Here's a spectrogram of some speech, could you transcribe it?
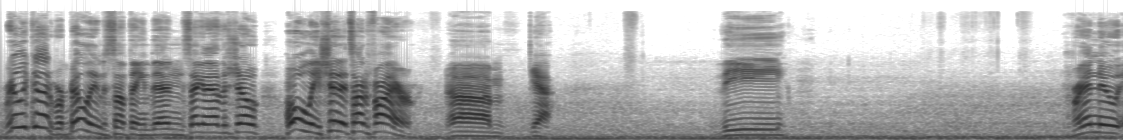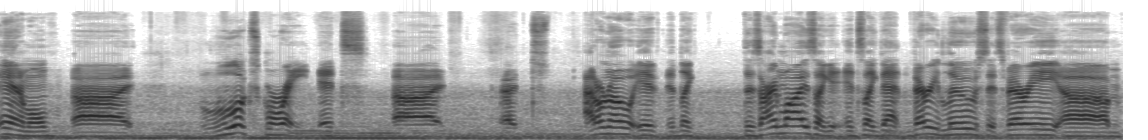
really good. We're building to something. Then second half of the show, holy shit, it's on fire. Um, yeah. The brand new animal uh, looks great. It's, uh, it's I don't know if it, like design wise, like it, it's like that very loose. It's very um,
